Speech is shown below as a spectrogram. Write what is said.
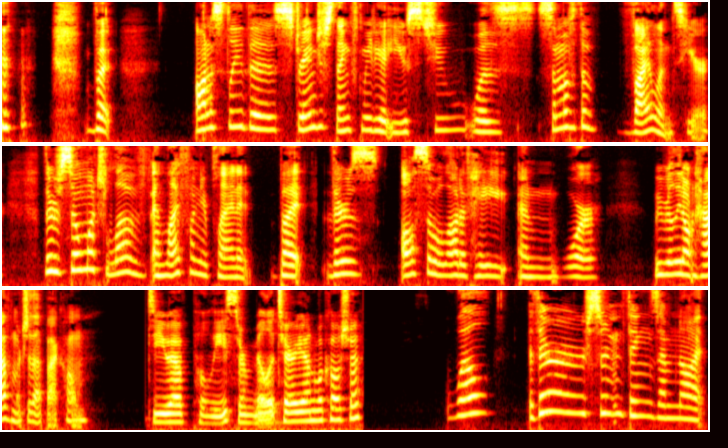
But honestly, the strangest thing for me to get used to was some of the violence here. There's so much love and life on your planet, but there's also a lot of hate and war. We really don't have much of that back home. Do you have police or military on Wakosha? Well, there are certain things I'm not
